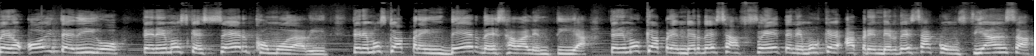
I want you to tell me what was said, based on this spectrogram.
Pero hoy te digo, tenemos que ser como David, tenemos que aprender de esa valentía, tenemos que aprender de esa fe, tenemos que aprender de esa confianza.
